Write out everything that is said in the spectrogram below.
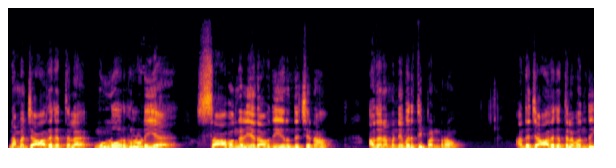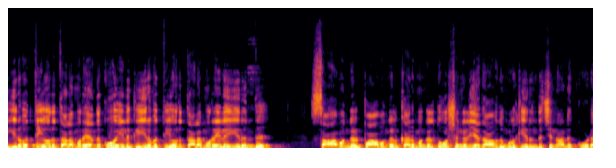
நம்ம ஜாதகத்தில் முன்னோர்களுடைய சாபங்கள் ஏதாவது இருந்துச்சுன்னா அதை நம்ம நிவர்த்தி பண்ணுறோம் அந்த ஜாதகத்தில் வந்து இருபத்தி ஒரு தலைமுறை அந்த கோயிலுக்கு இருபத்தி ஒரு தலைமுறையில் இருந்து சாபங்கள் பாவங்கள் கர்மங்கள் தோஷங்கள் ஏதாவது உங்களுக்கு இருந்துச்சுனாலும் கூட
